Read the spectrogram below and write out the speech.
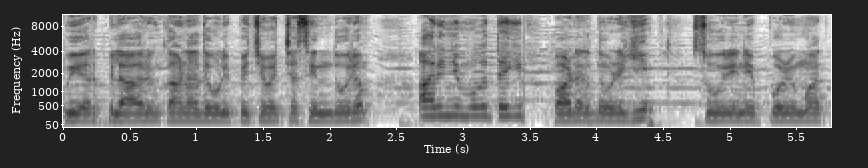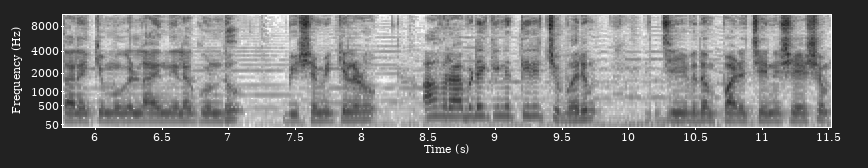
വിയർപ്പിൽ ആരും കാണാതെ ഒളിപ്പിച്ചു വെച്ച സിന്ദൂരം അരിഞ്ഞു മുഖത്തേക്ക് പടർന്നൊഴുകി. സൂര്യൻ എപ്പോഴും ആ തലയ്ക്ക് മുകളിലായി നിലകൊണ്ടു. വിഷമിക്കലടോ അവർ അവിടേക്ക് ഇനി തിരിച്ചു വരും. ജീവിതം പഠിച്ചതിന് ശേഷം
